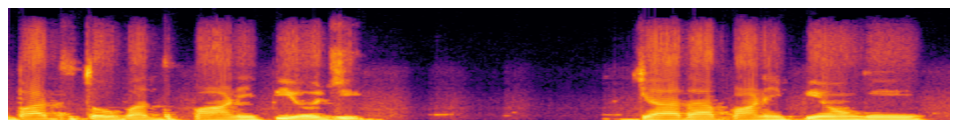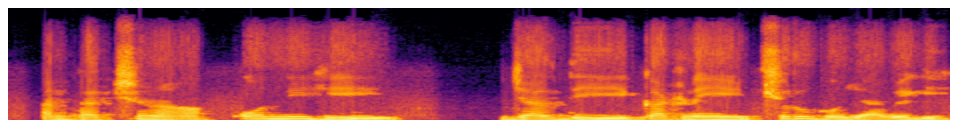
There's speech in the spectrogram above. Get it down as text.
ਵੱਧ ਤੋਂ ਵੱਧ ਪਾਣੀ ਪੀਓ ਜੀ। ਜ਼ਿਆਦਾ ਪਾਣੀ ਪੀਓਗੇ ਇਨਫੈਕਸ਼ਨ ਉਨੀ ਹੀ ਜਲਦੀ ਘਟਣੀ ਸ਼ੁਰੂ ਹੋ ਜਾਵੇਗੀ।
